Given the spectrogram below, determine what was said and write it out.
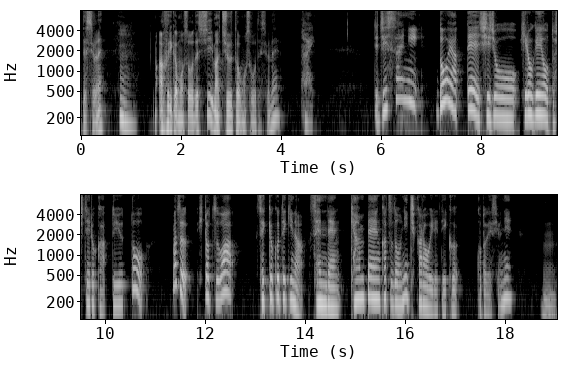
ですよね。うん。まあアフリカもそうですし、まあ、中東もそうですよね。はい。で、実際にどうやって市場を広げようとしているかというと、まず一つは積極的な宣伝、キャンペーン活動に力を入れていくことですよね。うん、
